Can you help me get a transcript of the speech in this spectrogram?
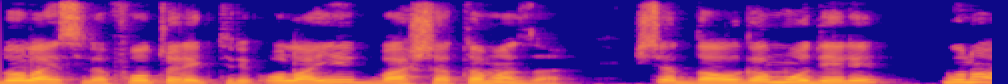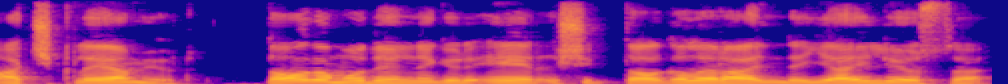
Dolayısıyla fotoelektrik olayı başlatamazlar. İşte dalga modeli bunu açıklayamıyor. Dalga modeline göre eğer ışık dalgalar halinde yayılıyorsa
